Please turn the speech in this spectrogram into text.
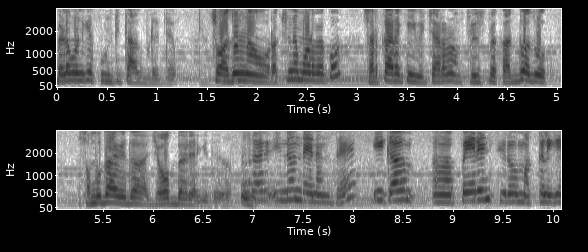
ಬೆಳವಣಿಗೆ ಕುಂಠಿತ ಆಗಿಬಿಡುತ್ತೆ. ಸೊ ಅದನ್ನು ನಾವು ರಕ್ಷಣೆ ಮಾಡಬೇಕು. ಸರ್ಕಾರಕ್ಕೆ ಈ ವಿಚಾರ ನಾವು ತಿಳಿಸ್ಬೇಕಾದ್ದು ಅದು ಸಮುದಾಯದ ಜವಾಬ್ದಾರಿಯಾಗಿದೆ ಆಗಿದೆ ಸರ್ ಇನ್ನೊಂದೇನಂದ್ರೆ ಈಗ ಪೇರೆಂಟ್ಸ್ ಇರೋ ಮಕ್ಕಳಿಗೆ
